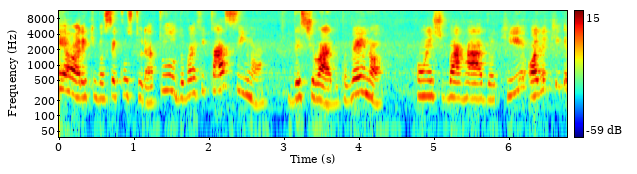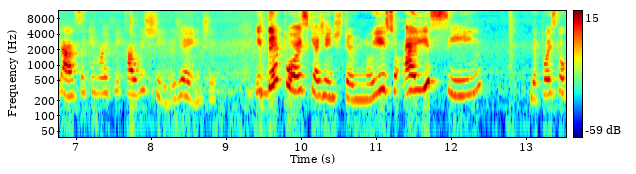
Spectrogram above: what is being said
Aí, a hora que você costurar tudo, vai ficar assim, ó, deste lado, tá vendo, ó? Com este barrado aqui, olha que graça que vai ficar o vestido, gente. E depois que a gente terminou isso, aí sim, depois que eu...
